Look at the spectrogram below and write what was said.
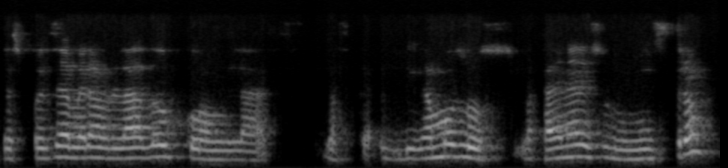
después de haber hablado con las, digamos, los, la cadena de suministro.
